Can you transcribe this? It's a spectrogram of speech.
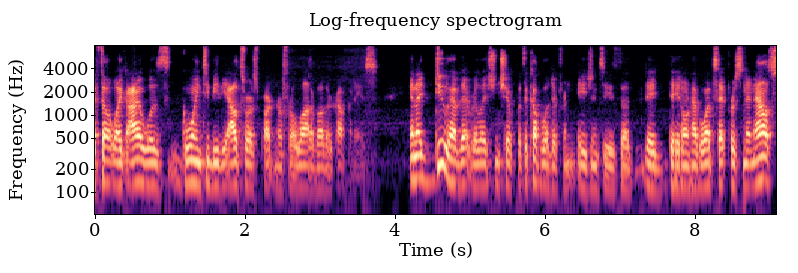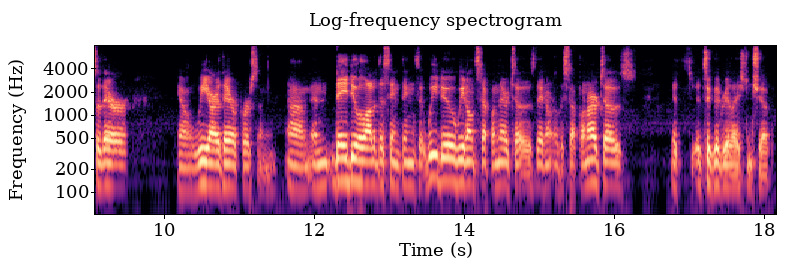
i felt like i was going to be the outsourced partner for a lot of other companies. And i do have that relationship with a couple of different agencies that they they don't have a website person in house so they're you know we are their person. Um, and they do a lot of the same things that we do. We don't step on their toes. They don't really step on our toes. It's it's a good relationship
